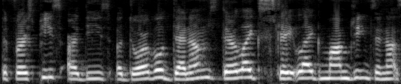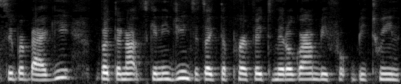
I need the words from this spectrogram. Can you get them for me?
The first piece are these adorable denims. They're like straight leg mom jeans. They're not super baggy, but they're not skinny jeans. It's like the perfect middle ground between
